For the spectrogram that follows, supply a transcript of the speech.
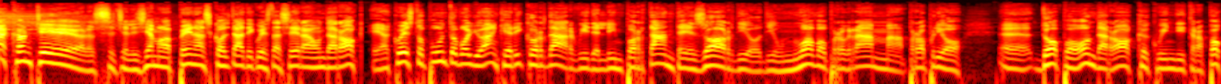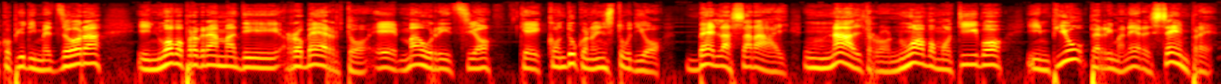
Raconteurs, ce li siamo appena ascoltati questa sera a Onda Rock e a questo punto voglio anche ricordarvi dell'importante esordio di un nuovo programma proprio eh, dopo Onda Rock, quindi tra poco più di mezz'ora, il nuovo programma di Roberto e Maurizio che conducono in studio Bella Sarai, un altro nuovo motivo in più per rimanere sempre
